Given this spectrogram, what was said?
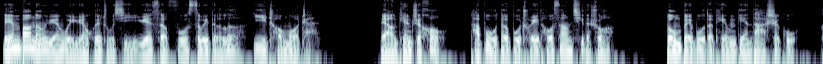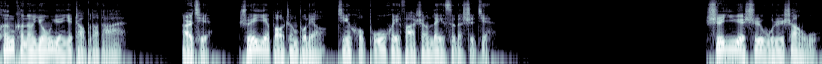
联邦能源委员会主席约瑟夫·斯维德勒一筹莫展。两天之后，他不得不垂头丧气地说：“东北部的停电大事故很可能永远也找不到答案，而且谁也保证不了今后不会发生类似的事件。”十一月十五日上午，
